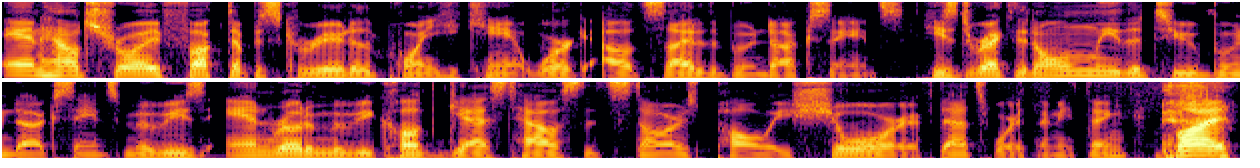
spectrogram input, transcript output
and how Troy fucked up his career to the point he can't work outside of the Boondock Saints. He's directed only the two Boondock Saints movies and wrote a movie called Guest House that stars Pauly Shore, if that's worth anything. But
